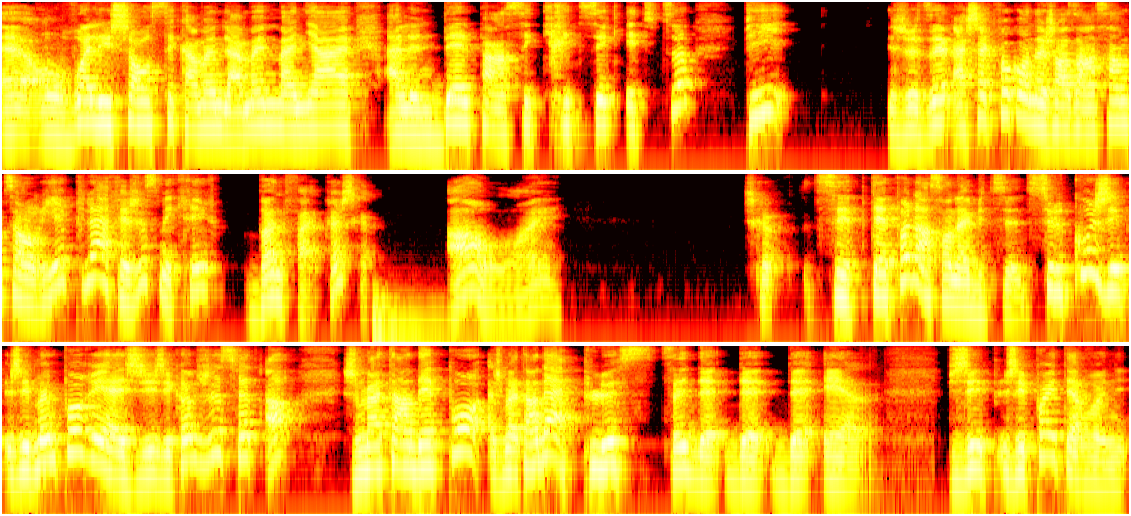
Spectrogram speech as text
euh, on voit les choses, c'est quand même de la même manière. Elle a une belle pensée critique et tout ça. Puis, je veux dire, à chaque fois qu'on a jasé ensemble, on riait. Puis là, elle fait juste m'écrire bonne fête. Puis là, je suis comme, ah ouais c'était pas dans son habitude. Sur le coup, j'ai même pas réagi. J'ai comme juste fait ah, je m'attendais pas, je m'attendais à plus, tu de, de, de elle. Puis j'ai pas intervenu.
